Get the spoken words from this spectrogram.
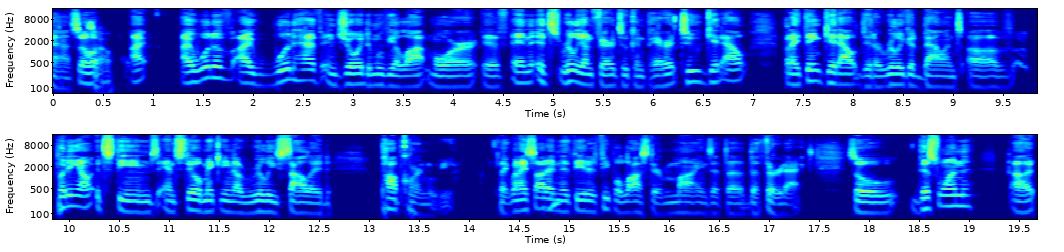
Yeah, so, So- I I would have I would have enjoyed the movie a lot more if and it's really unfair to compare it to Get Out, but I think Get Out did a really good balance of putting out its themes and still making a really solid popcorn movie. Like when I saw that mm-hmm. in the theaters, people lost their minds at the the third act. So this one, uh,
